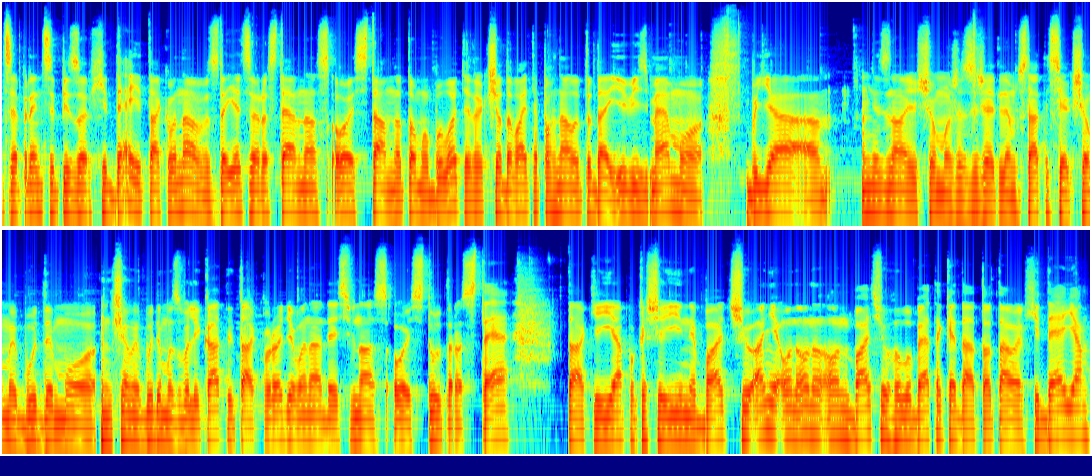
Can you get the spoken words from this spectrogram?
Це, в принципі, з орхідеї. Так, вона, здається, росте в нас ось там, на тому болоті. Так що давайте погнали туди і візьмемо. Бо я. а, не знаю, що може з жителем статися, якщо ми будемо, якщо ми будемо зволікати. Так, вроді вона десь в нас ось тут росте. Так, і я поки що її не бачу. А ні, он, он, он бачу, голубе таке, да, то та орхідея.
